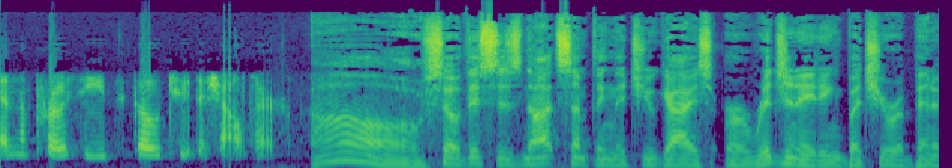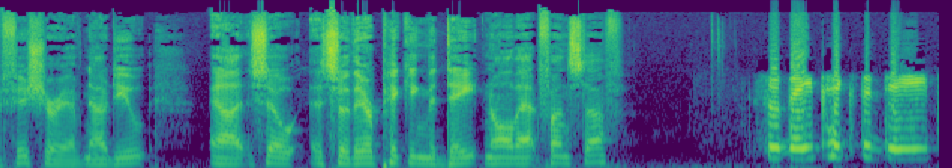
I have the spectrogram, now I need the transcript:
and the proceeds go to the shelter. Oh, so this is not something that you guys are originating, but you're a beneficiary of. Now, do you? Uh, so, so they're picking the date and all that fun stuff. So they picked the date.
